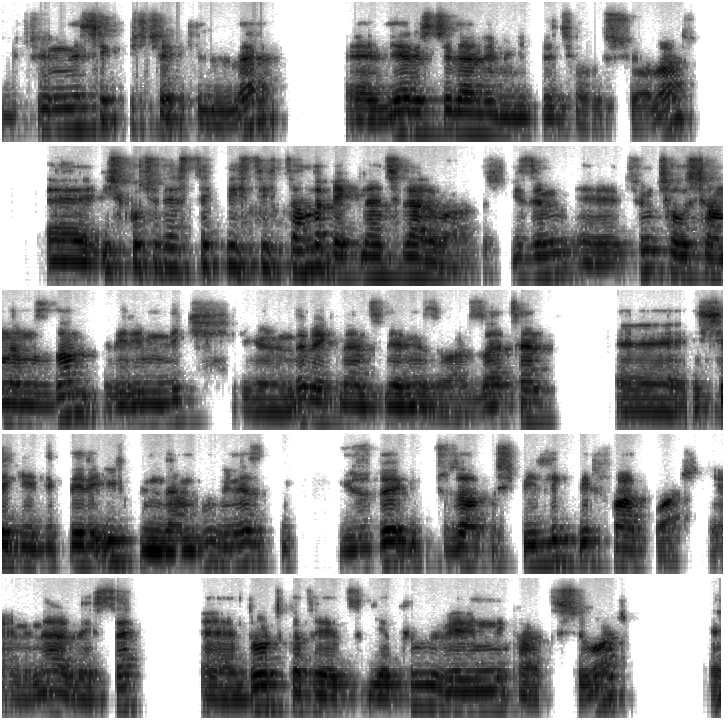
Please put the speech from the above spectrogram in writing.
Bütünleşik bir şekilde e, diğer işçilerle birlikte çalışıyorlar. E, iş koçu destekli istihdamda beklentiler vardır. Bizim e, tüm çalışanlarımızdan verimlilik yönünde beklentilerimiz var. Zaten e, işe girdikleri ilk günden bugüne yüzde 361'lik bir fark var. Yani neredeyse e, 4 kata yakın bir verimlilik artışı var. E,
